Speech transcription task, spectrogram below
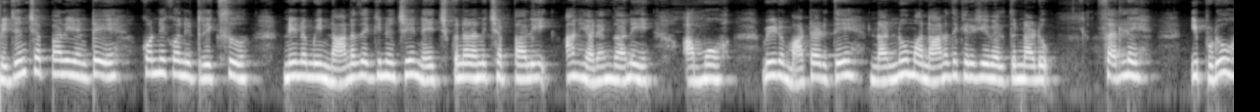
నిజం చెప్పాలి అంటే కొన్ని కొన్ని ట్రిక్స్ నేను మీ నాన్న దగ్గర నుంచే నేర్చుకున్నానని చెప్పాలి అని అనగానే అమ్మో వీడు మాట్లాడితే నన్ను మా నాన్న దగ్గరికి వెళ్తున్నాడు. సర్లే ఇప్పుడు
